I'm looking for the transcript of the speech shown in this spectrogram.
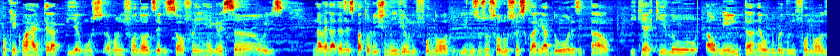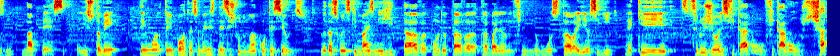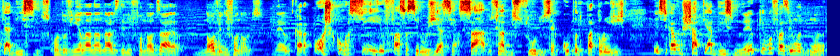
Porque com a radioterapia alguns, alguns linfonodos eles sofrem regressão, eles na verdade às vezes o patologista nem vê o linfonodo e eles usam soluções clareadoras e tal e que aquilo aumenta né, o número de linfonodos na peça. Isso também tem uma, tem importância, mas nesse estudo não aconteceu isso. Uma das coisas que mais me irritava quando eu estava trabalhando, enfim, em um hospital aí é o seguinte, é que cirurgiões ficaram, ficavam chateadíssimos quando vinha lá na análise de linfonodos, ah, nove linfonodos. Né? O cara, poxa, como assim? Eu faço a cirurgia assim assado, isso é um absurdo, isso é culpa do patologista. Eles ficavam chateadíssimos, né? que eu vou fazer uma, uma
